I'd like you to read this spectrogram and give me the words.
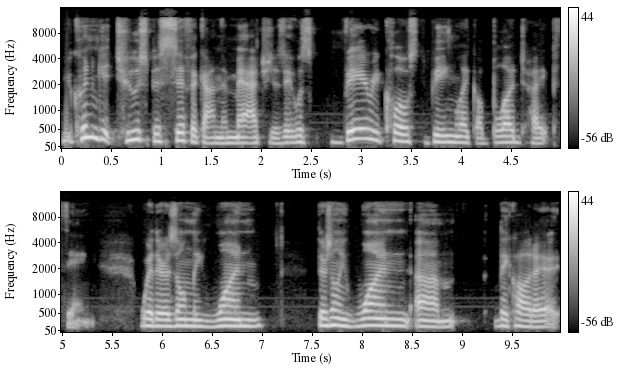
you couldn't get too specific on the matches. It was very close to being like a blood type thing, where there's only one there's only one um, they call it a,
